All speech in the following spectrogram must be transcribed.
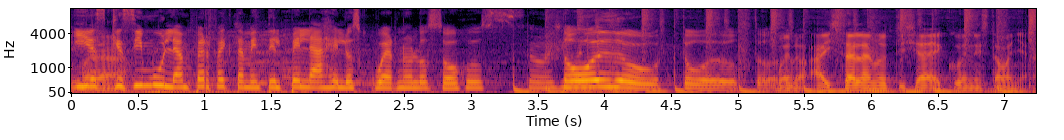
y es que simulan perfectamente el pelaje, los cuernos, los ojos, Todo todo, todo, todo. Bueno, ahí está la noticia de Eco en esta mañana.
